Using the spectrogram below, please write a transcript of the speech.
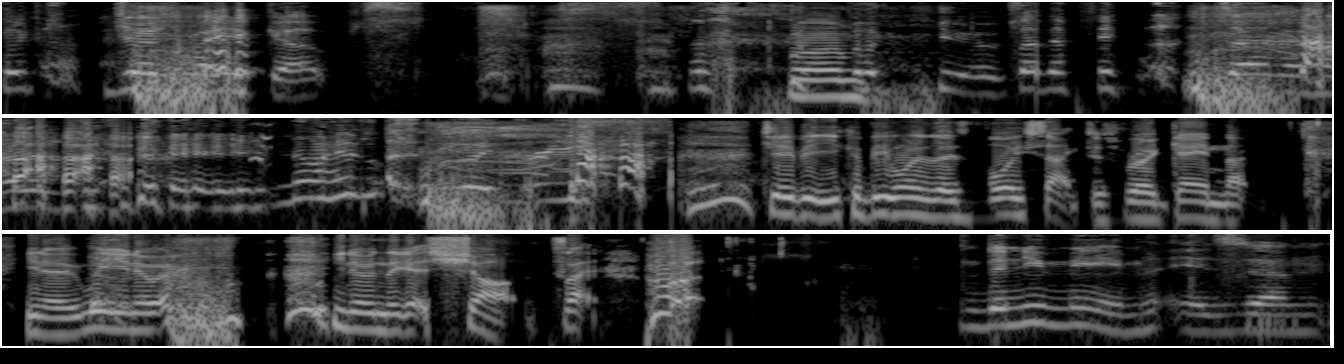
Don't judge my hiccups. Um, Fuck you. Like the fifth time I've had it. No, I had like three. JB, you could be one of those voice actors for a game that, you know, when you know, you know, when they get shot. It's like, The new meme is um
